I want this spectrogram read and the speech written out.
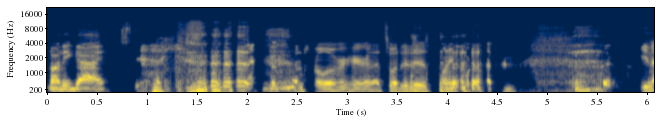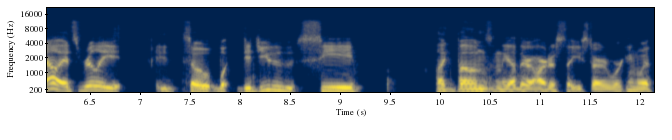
funny guy. central over here. That's what it is. you know, it's really so. What did you see like Bones and the other artists that you started working with,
